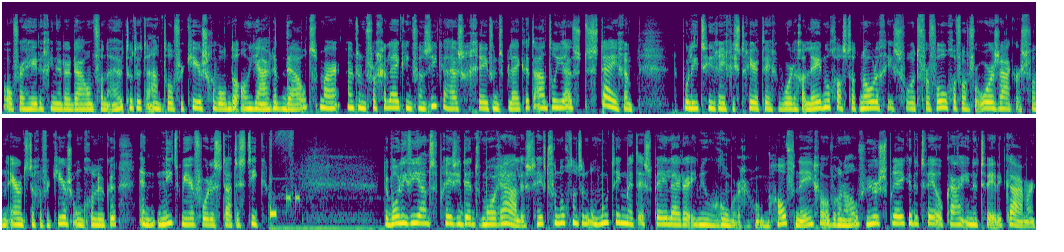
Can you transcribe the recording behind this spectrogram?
Overheden gingen er daarom van uit dat het aantal verkeersgewonden al jaren daalt, maar uit een vergelijking van ziekenhuisgegevens blijkt het aantal juist te stijgen. De politie registreert tegenwoordig alleen nog als dat nodig is voor het vervolgen van veroorzakers van ernstige verkeersongelukken en niet meer voor de statistiek. De Boliviaanse president Morales heeft vanochtend een ontmoeting met SP-leider Emiel Roemer. Om half negen, over een half uur, spreken de twee elkaar in de Tweede Kamer.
